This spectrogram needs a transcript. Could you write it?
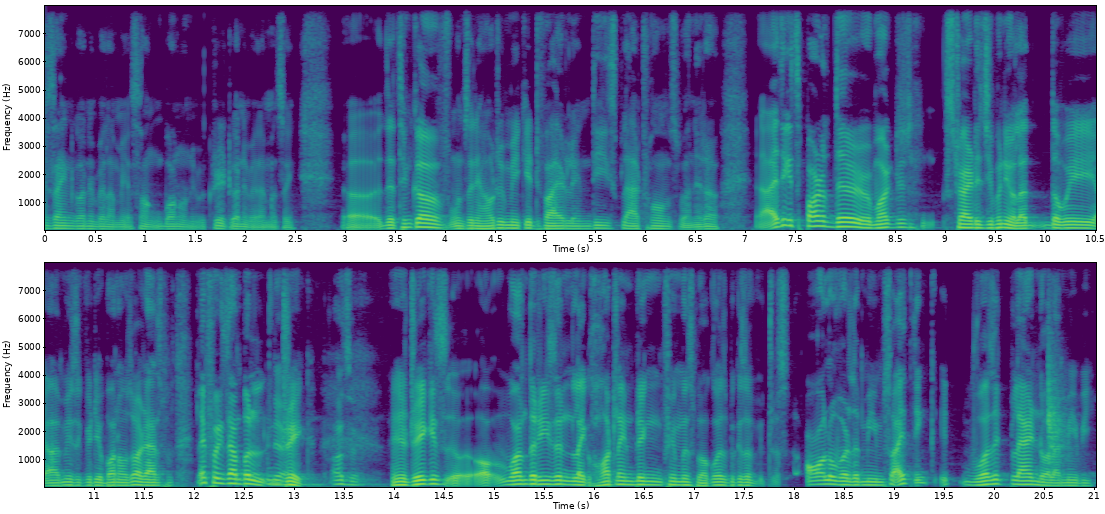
डिजाइन गर्ने बेलामा या सङ बनाउने क्रिएट गर्ने बेलामा चाहिँ दे थिङ्क अफ हुन्छ नि how to make it viral in these platforms भनेर I think it's part of their marketing strategy पनि होला द वे म्युजिक भिडियो बनाउँछ dance like for example Drake हजुर And Drake is uh, uh, one of the reason like Hotline Bling famous book was because of it was all over the meme. So I think it was it planned or maybe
